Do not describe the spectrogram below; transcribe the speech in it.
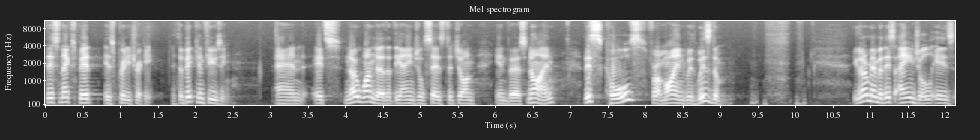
This next bit is pretty tricky. It's a bit confusing. And it's no wonder that the angel says to John in verse 9, This calls for a mind with wisdom. You've got to remember, this angel is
